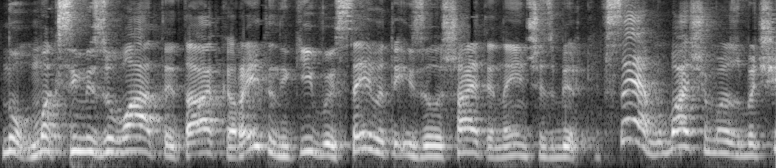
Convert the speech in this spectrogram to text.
ну, максимізувати так, рейтинг, який ви сейвите і залишаєте на інші збірки. Все, ми бачимо СБЧ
